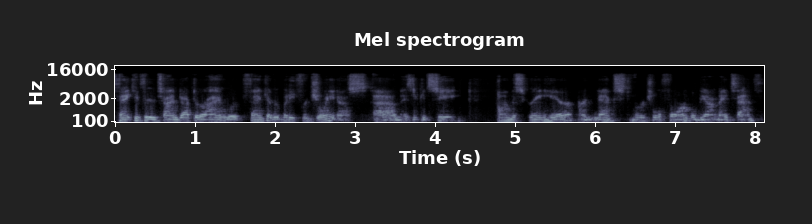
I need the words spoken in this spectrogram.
thank you for your time, Dr. Ryan. We thank everybody for joining us. Um, as you can see on the screen here, our next virtual forum will be on May tenth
